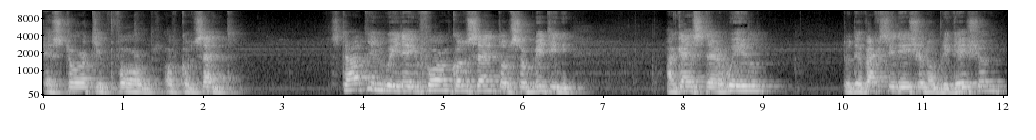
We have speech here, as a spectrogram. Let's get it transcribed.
extortive forms of consent. Starting with the informed consent of submitting against their will to the vaccination obligation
